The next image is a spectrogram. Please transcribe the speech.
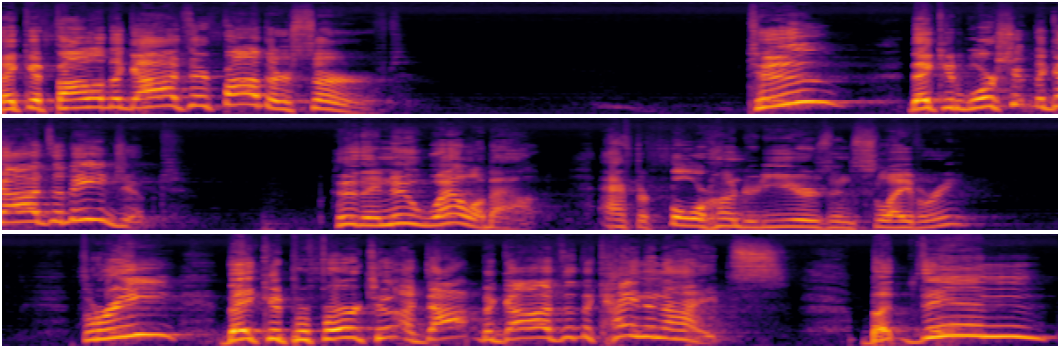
they could follow the gods their fathers served. Two, they could worship the gods of Egypt, who they knew well about after 400 years in slavery. Three, they could prefer to adopt the gods of the Canaanites. But then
